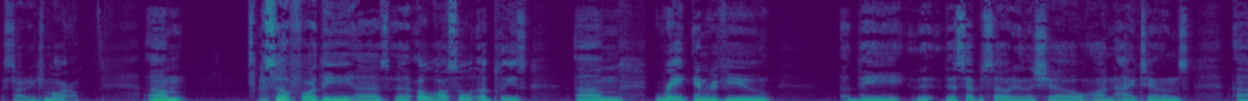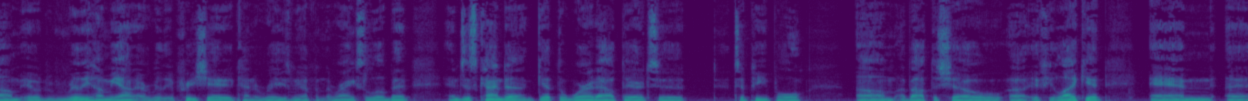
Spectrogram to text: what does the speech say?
starting tomorrow. Um, so for the uh, uh oh, also uh, please um, rate and review the, the, this episode in the show on iTunes. Um, it would really help me out. I really appreciate it. Kind of raise me up in the ranks a little bit, and just kind of get the word out there to to people um, about the show uh, if you like it and uh,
